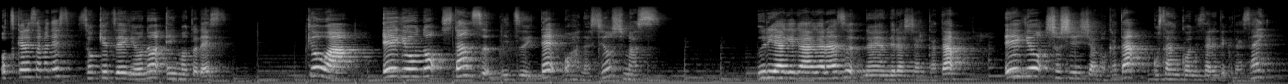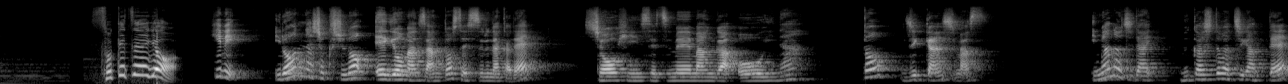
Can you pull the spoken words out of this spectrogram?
お疲れ様です。即決営業の江本です。今日は営業のスタンスについてお話をします。売上が上がらず悩んでらっしゃる方、営業初心者の方、ご参考にされてください。即決営業日々、いろんな職種の営業マンさんと接する中で、商品説明マンが多いな、と実感します。今の時代、昔とは違って、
